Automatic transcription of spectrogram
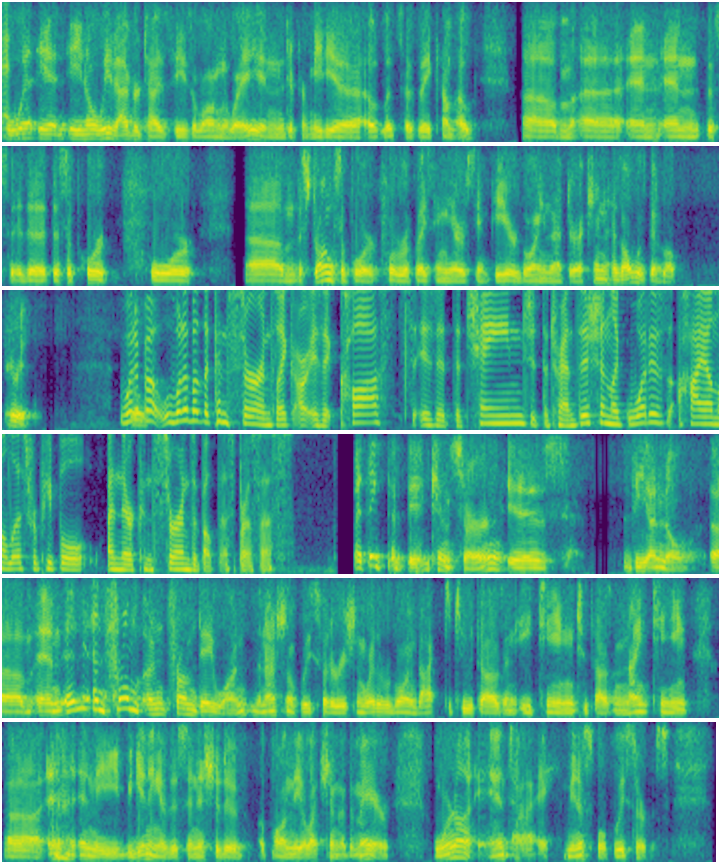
And, and, you know, we've advertised these along the way in different media outlets as they come out. Um, uh, and and the, the, the support for um, the strong support for replacing the RCMP or going in that direction has always been low. Period. What so, about what about the concerns? Like, are is it costs? Is it the change, the transition? Like, what is high on the list for people and their concerns about this process? I think the big concern is the unknown, um, and, and and from and from day one, the National Police Federation, whether we're going back to 2018, 2019, uh, and the beginning of this initiative upon the election of the mayor, we're not anti municipal police service.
